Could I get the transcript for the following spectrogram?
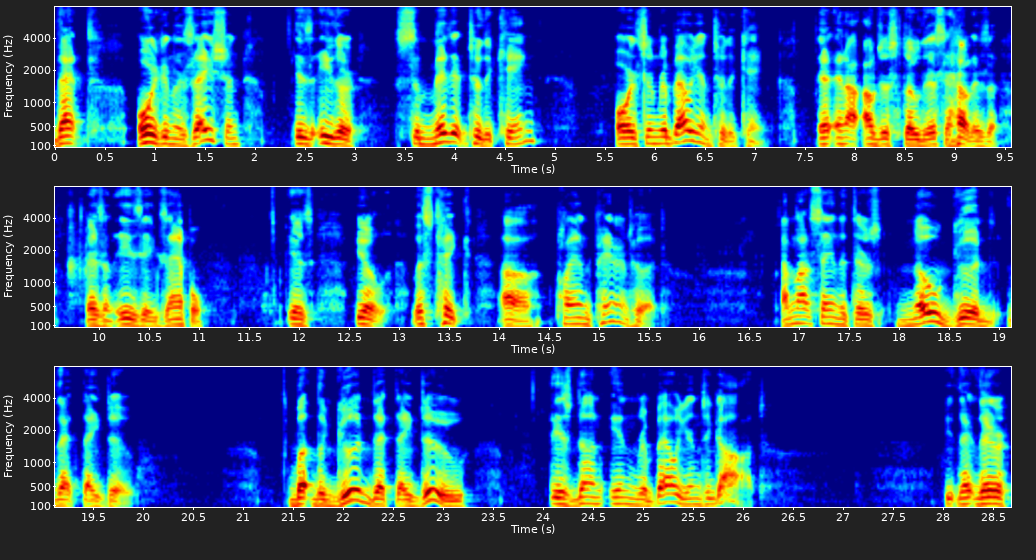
that organization is either submitted to the king or it's in rebellion to the king. And I'll just throw this out as a as an easy example. Is you know let's take uh, Planned Parenthood. I'm not saying that there's no good that they do, but the good that they do is done in rebellion to God. They're,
